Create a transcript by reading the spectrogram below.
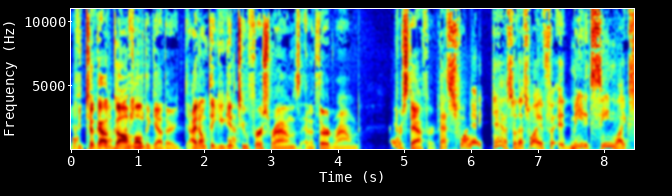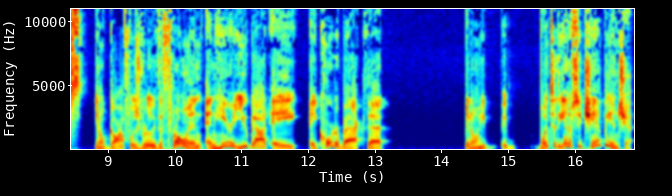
If you took out Yeah. Goff I mean, altogether, I don't think you get Yeah. two first rounds and a third round for Stafford. That's why I yeah. So that's why it made it seem like you know Goff was really the throw in, and here you got a a quarterback that you know he, he went to the NFC Championship.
